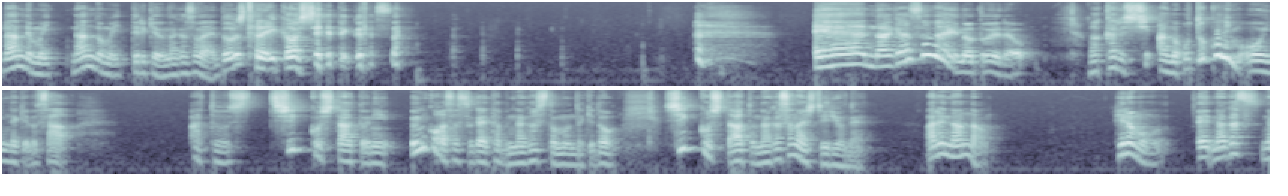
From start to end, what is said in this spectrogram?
何でも何度も言ってるけど流さない。どうしたらいいか教えてください。えー、流さないのトイレを。わかるしあの男にも多いんだけどさ。あとしっこした後にうんこはさすがに多分流すと思うんだけどしっこした後流さない人いるよね。あれなんなん？ヒロもえ流す流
